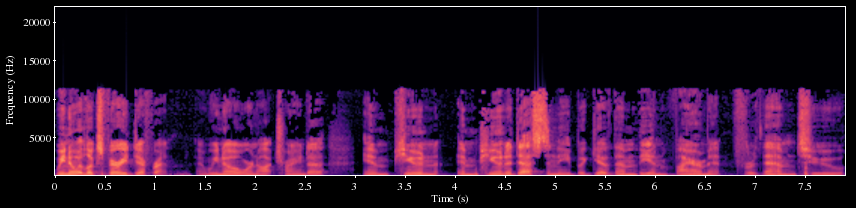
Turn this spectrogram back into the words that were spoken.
We know it looks very different, and we know we're not trying to impugn impugn a destiny, but give them the environment for them to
